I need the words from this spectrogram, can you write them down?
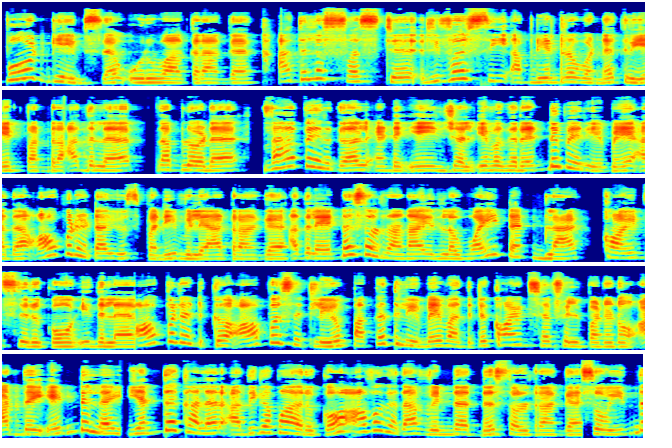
போர்ட் கேம்ஸ் உருவாக்குறாங்க. அதுல ஃபர்ஸ்ட் ரிவர்சி அப்படின்ற ஒண்ணு கிரியேட் பண்றான் அதுல நம்மளோட வேப்பேர் கேர்ள் அண்ட் ஏஞ்சல் இவங்க ரெண்டு பேரையுமே அதை ஆப்போனண்டா யூஸ் பண்ணி விளையாடுறாங்க. அதுல என்ன சொல்றானா இதுல ஒயிட் அண்ட் பிளாக் காயின்ஸ் இருக்கும். இதுல ஆப்போனண்ட்க்கு ஆப்போசிட்லயும் பக்கத்துலயுமே வந்துட்டு காயின்ஸை ஃபில் பண்ணணும். பண்ணணும் அந்த எண்ட்ல எந்த கலர் அதிகமா இருக்கோ அவங்க தான் வின்னர்னு சொல்றாங்க. சோ இந்த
